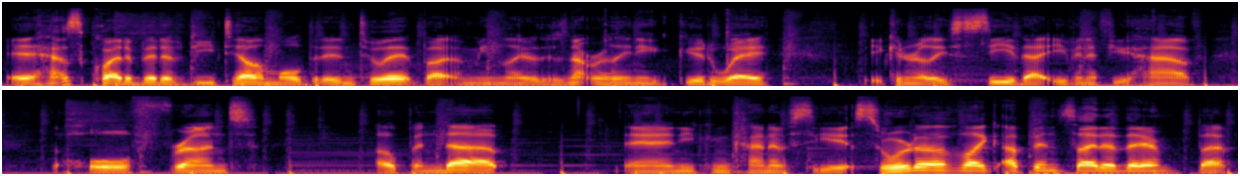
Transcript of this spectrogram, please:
It has quite a bit of detail molded into it, but I mean, like, there's not really any good way you can really see that even if you have the whole front opened up and you can kind of see it sort of like up inside of there. But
